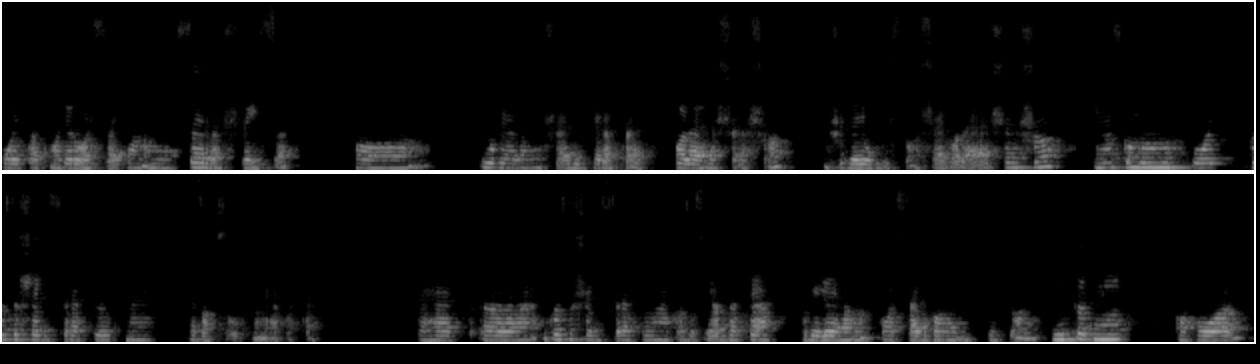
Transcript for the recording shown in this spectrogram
folytat Magyarországon, aminek szerves része a jogállamisági keretek aláásása, és ugye a jogbiztonság aláásása. Én azt gondolom, hogy gazdasági szereplőknek ez abszolút nem érdeke. Tehát uh, gazdasági szereplőnek az az érdeke, hogy egy olyan országban tudjon működni, ahol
